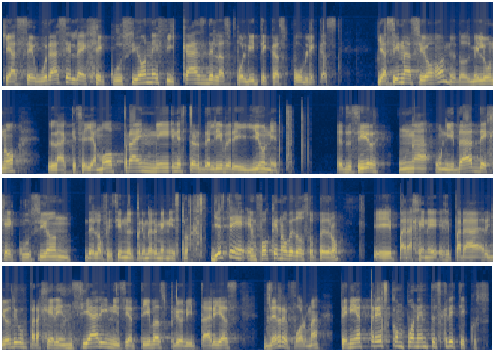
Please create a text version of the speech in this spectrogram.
que asegurase la ejecución eficaz de las políticas públicas. Y así nació en el 2001 la que se llamó Prime Minister Delivery Unit, es decir, una unidad de ejecución de la oficina del primer ministro. Y este enfoque novedoso, Pedro, eh, para, para, yo digo, para gerenciar iniciativas prioritarias de reforma, tenía tres componentes críticos.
